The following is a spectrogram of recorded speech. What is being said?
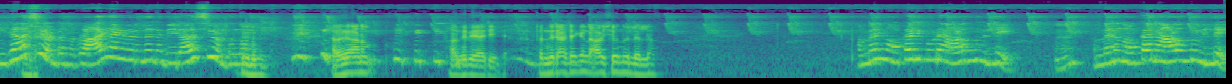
നിരാശയുണ്ടെന്ന് പ്രായമായി വരുന്നതിന്റെ നിരാശയുണ്ടെന്ന് അത് കാണും. അതിന്റെ കാര്യമില്ല. ഇപ്പം നിരാശക്കേണ്ട ആവശ്യമൊന്നുമില്ലല്ലോ. അമ്മേ നോക്കാൻ ഇപ്പൊ ഇവിടെ ആളൊന്നും ഇല്ലേ അമ്മേനെ നോക്കാൻ ആളൊന്നും ഇല്ലേ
